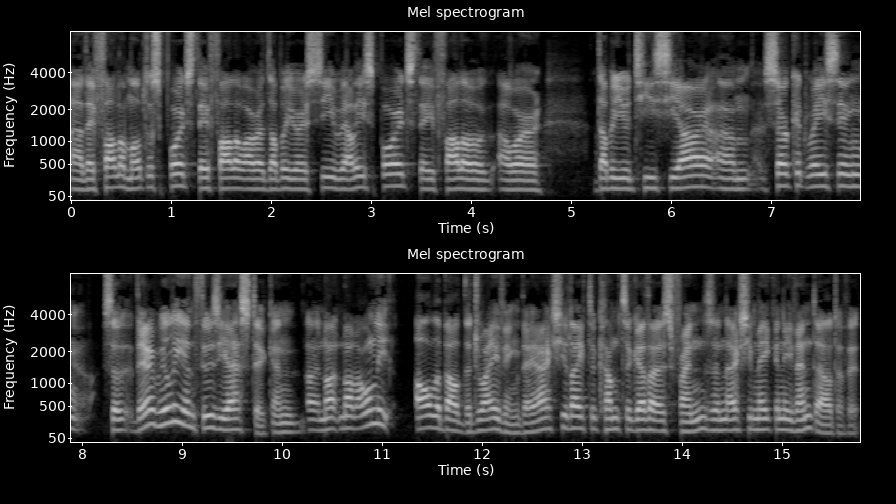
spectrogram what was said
Uh, they follow motorsports. They follow our WRC rally sports. They follow our WTCR um, circuit racing. So they're really enthusiastic and uh, not, not only all about the driving, they actually like to come together as friends and actually make an event out of it.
